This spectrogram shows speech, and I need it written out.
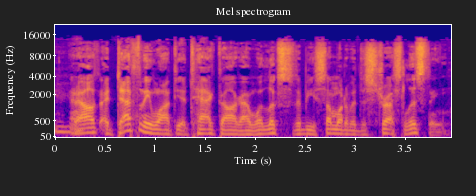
mm-hmm. and I, also, I definitely want the attack dog on what looks to be somewhat of a distressed listing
